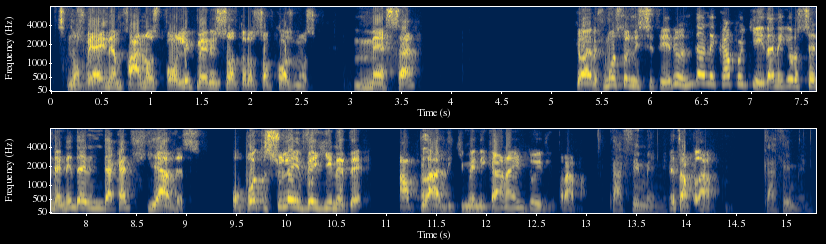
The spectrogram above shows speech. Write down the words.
στην οποία είναι; εμφανώς πολύ περισσότερος ο κόσμος μέσα και ο αριθμός των εισιτηρίων ήταν κάπου εκεί, ήταν γύρω στις 90-90 κάτι χιλιάδες. Οπότε σου λέει δεν γίνεται απλά αντικειμενικά να είναι το ίδιο πράγμα. Καθήμενη. Έτσι απλά. Καθήμενη.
